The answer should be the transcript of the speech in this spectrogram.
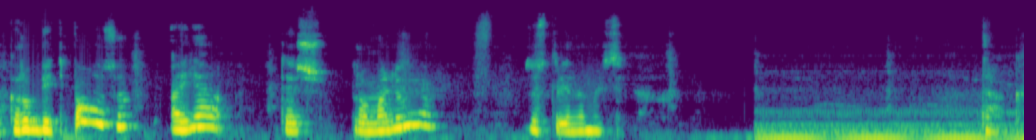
Так, робіть паузу, а я теж промалюю. Зустрінемось. Так,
